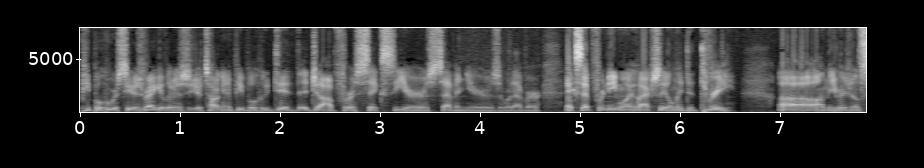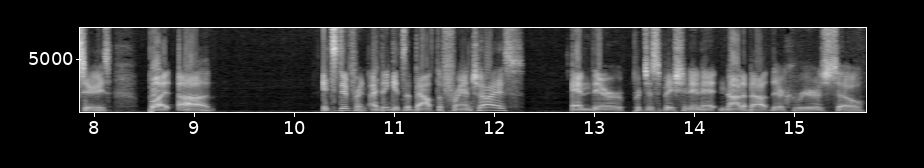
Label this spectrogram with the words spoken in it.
people who were series regulars, you're talking to people who did a job for six years, seven years, or whatever. Except for Nimoy, who actually only did three uh, on the original series. But uh, it's different. I think it's about the franchise and their participation in it, not about their careers. So,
